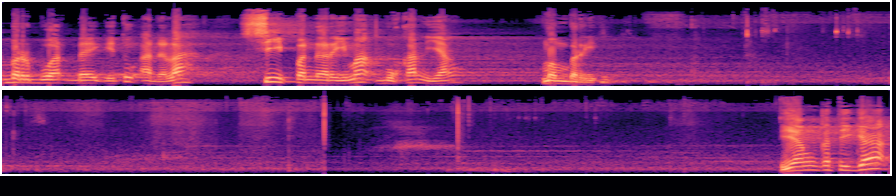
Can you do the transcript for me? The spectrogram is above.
berbuat baik itu adalah si penerima bukan yang memberi. Yang ketiga,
